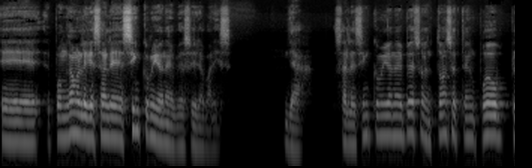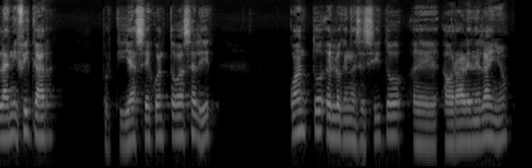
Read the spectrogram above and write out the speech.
eh, pongámosle que sale 5 millones de pesos ir a París. Ya, sale 5 millones de pesos, entonces puedo planificar, porque ya sé cuánto va a salir, cuánto es lo que necesito eh, ahorrar en el año,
